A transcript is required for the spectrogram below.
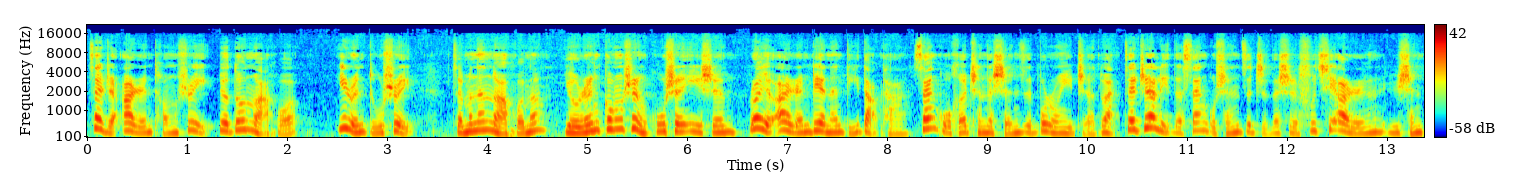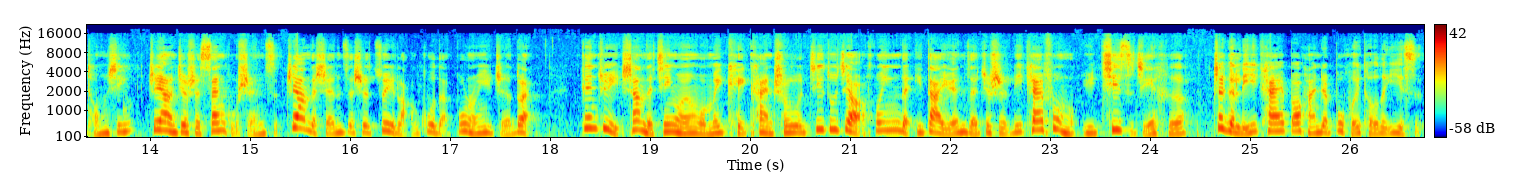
再者，二人同睡就都暖和，一人独睡怎么能暖和呢？有人攻胜孤身一身，若有二人便能抵挡他。三股合成的绳子不容易折断，在这里的三股绳子指的是夫妻二人与神同心，这样就是三股绳子。这样的绳子是最牢固的，不容易折断。根据以上的经文，我们可以看出，基督教婚姻的一大原则就是离开父母与妻子结合。这个离开包含着不回头的意思，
